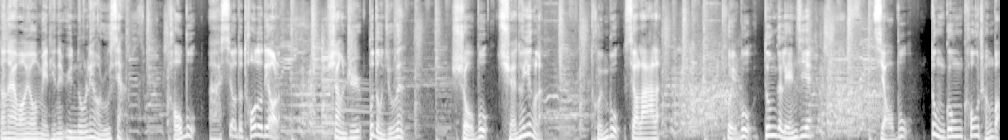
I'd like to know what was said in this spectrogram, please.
当代网友每天的运动量如下：头部啊，笑得头都掉了；上肢不懂就问；手部拳头硬了；臀部笑拉了；腿部蹲个连接；脚步动工抠城堡；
